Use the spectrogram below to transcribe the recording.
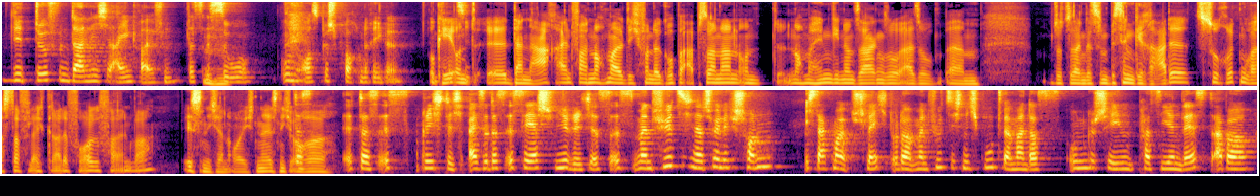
wir dürfen da nicht eingreifen. Das mhm. ist so unausgesprochene Regel. Okay, und äh, danach einfach nochmal dich von der Gruppe absondern und nochmal hingehen und sagen, so, also ähm, sozusagen das ein bisschen gerade zu rücken, was da vielleicht gerade vorgefallen war? Ist nicht an euch, ne? Ist nicht eure. Das ist richtig. Also, das ist sehr schwierig. Es ist, man fühlt sich natürlich schon, ich sag mal, schlecht oder man fühlt sich nicht gut, wenn man das ungeschehen passieren lässt. Aber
